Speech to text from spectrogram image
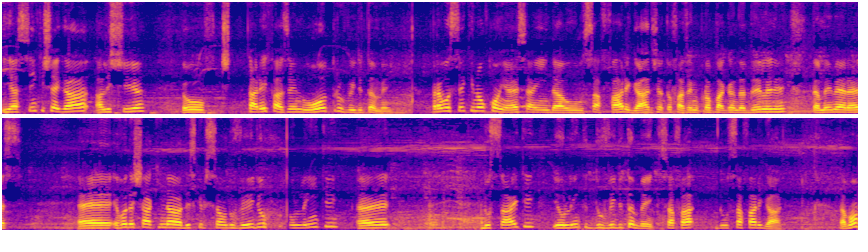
E assim que chegar a lixia, eu estarei fazendo outro vídeo também. Para você que não conhece ainda o Safari Guard, já estou fazendo propaganda dele, ele também merece. É, eu vou deixar aqui na descrição do vídeo o link é, do site e o link do vídeo também, do Safari Guard. Tá bom?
